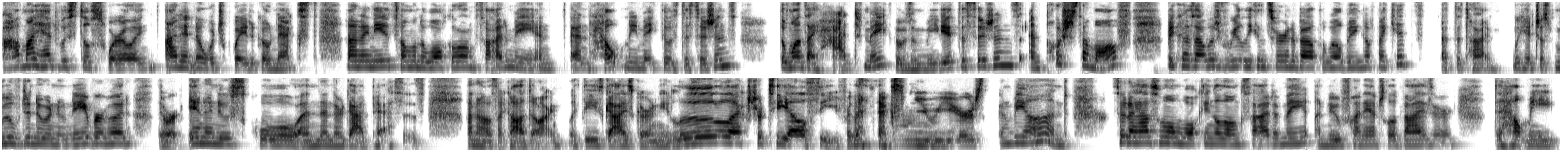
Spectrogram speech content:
uh, my head was still swirling. I didn't know which way to go next, and I needed someone to walk alongside of me and and help me make those decisions the ones I had to make, those immediate decisions, and push some off because I was really concerned about the well being of my kids at the time. We had just moved into a new neighborhood, they were in a new school, and then their dad passes. And I was like, oh, darn, like these guys are going to need a little extra TLC for the next mm. few years and beyond. So to have someone walking alongside of me, a new financial advisor to help me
